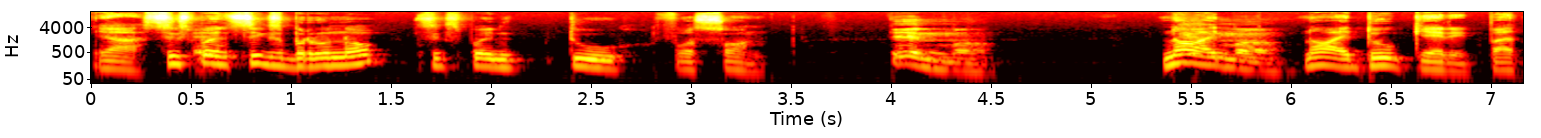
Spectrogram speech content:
Yeah, 6.6 Bruno, 6.2 for Son. Ten more. No, I, more. no, I do get it, but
